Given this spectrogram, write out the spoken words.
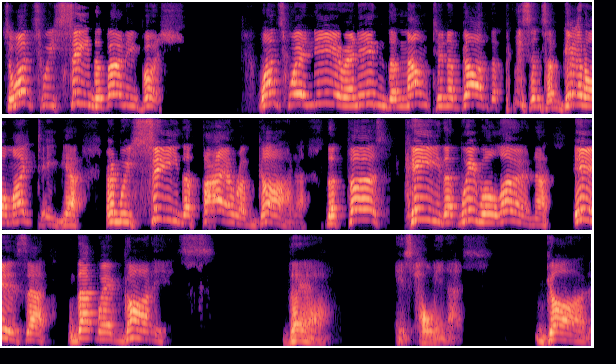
So once we see the burning bush, once we're near and in the mountain of God, the presence of God Almighty, and we see the fire of God, the first key that we will learn is uh, that where God is, there is holiness. God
